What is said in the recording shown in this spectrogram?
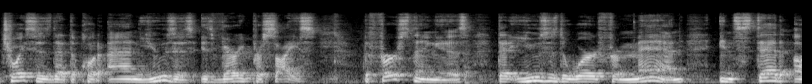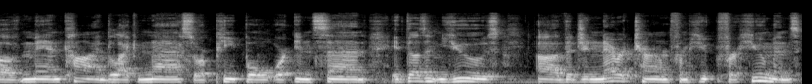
choices that the Quran uses is very precise. The first thing is that it uses the word for man instead of mankind like nas or people or insan. It doesn't use uh, the generic term from hu for humans,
